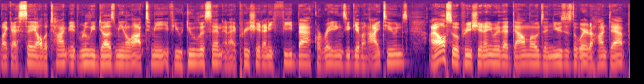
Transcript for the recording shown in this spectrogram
like I say all the time, it really does mean a lot to me if you do listen, and I appreciate any feedback or ratings you give on iTunes. I also appreciate anybody that downloads and uses the Where to Hunt app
